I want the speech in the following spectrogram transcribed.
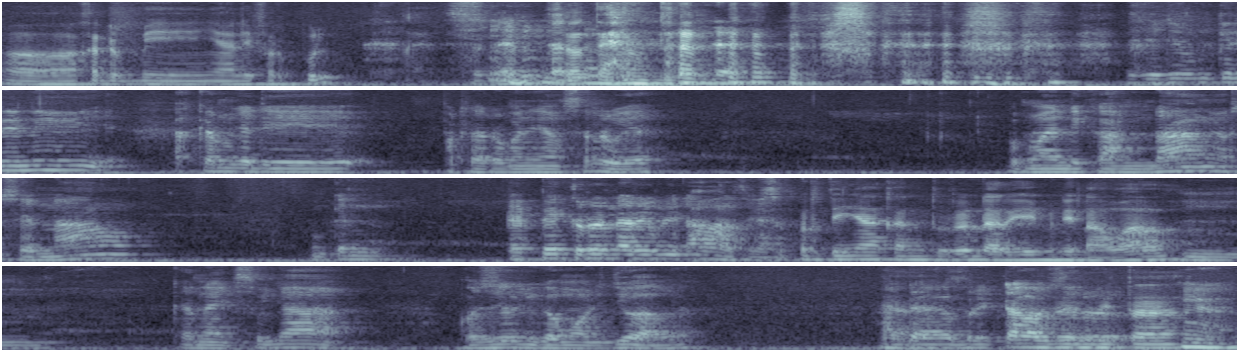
eh, akademinya Liverpool. Southampton. Southampton. Jadi mungkin ini akan menjadi pertarungan yang seru ya. Bermain di kandang Arsenal mungkin PP turun dari menit awal sekarang. Sepertinya akan turun dari menit awal. Hmm, karena isunya Ozil juga mau dijual kan. Ya, Ada berita Ozil Berita Nah,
